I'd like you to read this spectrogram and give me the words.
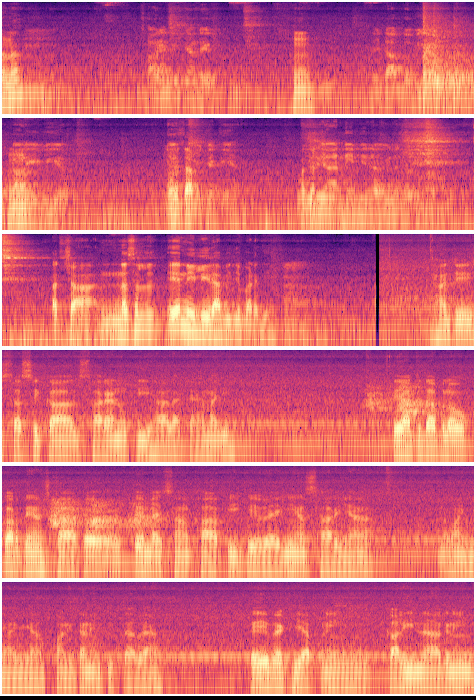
ਹਨਾ। ਸਾਰੀਆਂ ਚੀਜ਼ਾਂ ਦੇਖ। ਹੂੰ। ਇਹ ਡੱਬ ਵੀ ਆ ਕਾਲੀ ਵੀ ਆ ਇਹ ਡੱਬ- ਵੀ ਚੱਟੀਆਂ ਪੂਰੀਆਂ ਨੀਲੀ ਰਵੀ ਨਸਲ। ਦੀਆਂ ਅੱਛਾ ਨਸਲ ਇਹ ਨੀਲੀ ਰਾਵੀ ਜੀ ਪੜ ਗਈ। ਹਾਂ। ਹਾਂਜੀ ਸਤਿ ਸ੍ਰੀ ਅਕਾਲ ਸਾਰਿਆਂ ਨੂੰ ਕੀ ਹਾਲ ਹੈ ਕਾਇਮ ਹੈ ਜੀ? ਤੇ ਅੱਜ ਦਾ ਬਲੌਗ ਕਰਦੇ ਹਾਂ ਸਟਾਰਟ ਤੇ ਮੈਸਾਂ ਖਾ ਪੀ ਕੇ ਬਹਿ ਗਈਆਂ ਸਾਰੀਆਂ ਨਵਾਈਆਂ ਆਈਆਂ ਪਾਣੀ ਧਾਣੀ ਪੀਤਾ ਹੋਇਆ ਤੇ ਬੈਠੀ ਆਪਣੀ ਕਾਲੀ ਨਾਗਣੀ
